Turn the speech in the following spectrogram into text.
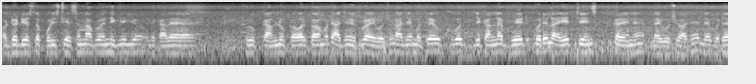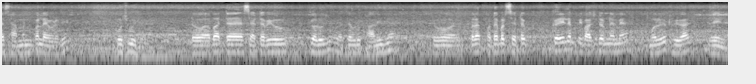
અઢો દિવસ તો પોલીસ સ્ટેશનમાં આપણો નીકળી ગયો. એટલે કાલે થોડુંક કાલનું કવર કરવા માટે આજે હું એકલો આવ્યો છું. ને આજે મતલબ ખૂબ જ, જે કાલના ભેટ બનેલા એ ચેન્જ કરીને લાવ્યો છું આજે. એટલે બધા સામાન પણ લાવ્યો નથી. ઓછું છે. તો આ અત્યારે સેટઅપ એવું કરું છું. અત્યારે બધું ખાલી છે. તો પહેલાં ફટાફટ સેટઅપ કરી લે પછી પાછું તમને મેં મળ્યું થોડી વાર રહીને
